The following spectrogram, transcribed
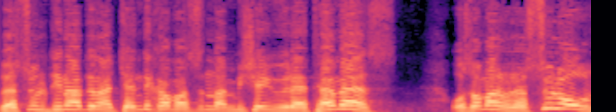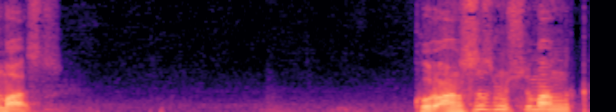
Resul din adına kendi kafasından bir şey üretemez. O zaman Resul olmaz. Kur'ansız Müslümanlık.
